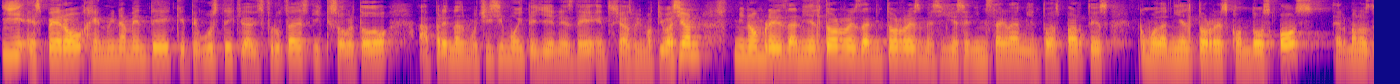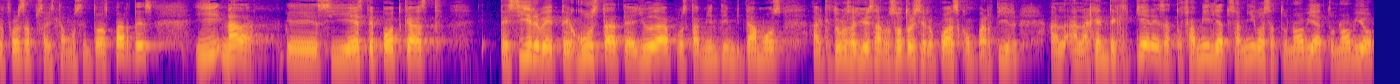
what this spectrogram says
y espero genuinamente que te guste y que la disfrutes y que sobre todo aprendas muchísimo y te llenes de entusiasmo y motivación. Mi nombre es Daniel Torres, Dani Torres, me sigues en Instagram y en todas partes como Daniel Torres con dos O's, hermanos de fuerza, pues ahí estamos en todas partes. Y nada, eh, si este podcast te sirve, te gusta, te ayuda, pues también te invitamos a que tú nos ayudes a nosotros y se lo puedas compartir a, la- gente que quieres, a tu familia, a tus amigos, a tu novia, a tu novio,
